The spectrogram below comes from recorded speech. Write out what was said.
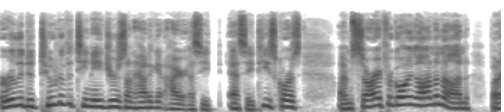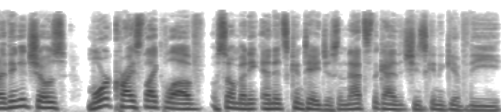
early to tutor the teenagers on how to get higher SAT scores. I'm sorry for going on and on, but I think it shows more Christ-like love of so many, and it's contagious. And that's the guy that she's going to give the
